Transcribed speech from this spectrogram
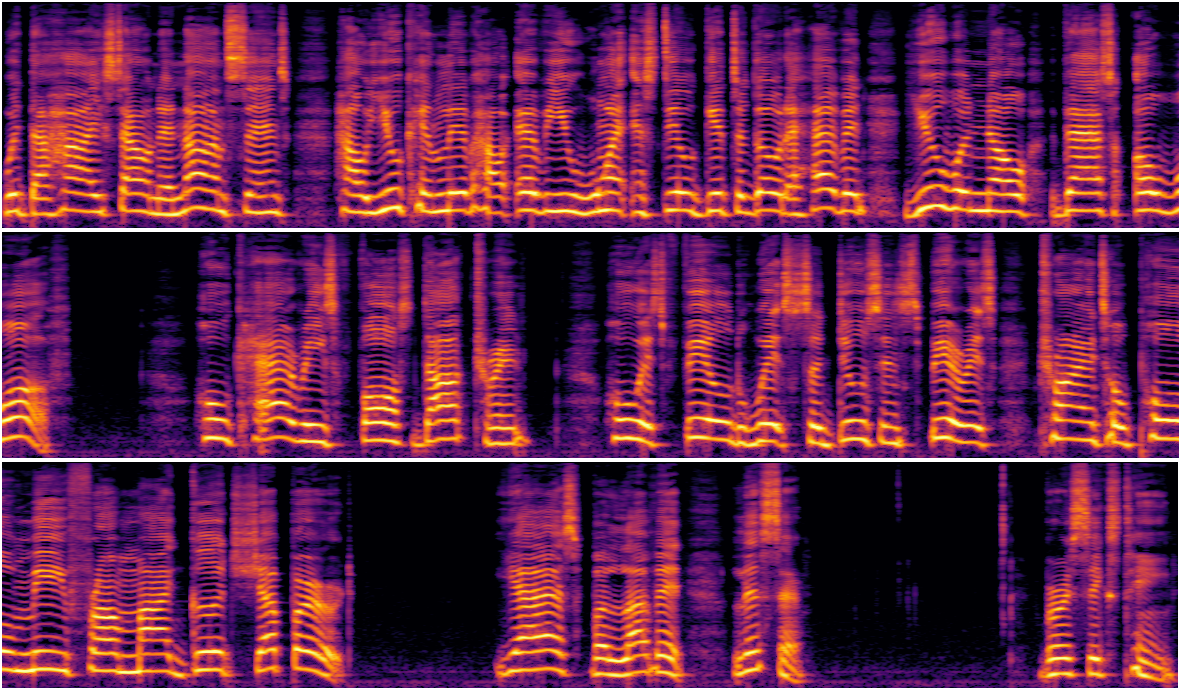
with the high sounding nonsense, how you can live however you want and still get to go to heaven, you would know that's a wolf who carries false doctrine, who is filled with seducing spirits trying to pull me from my good shepherd. Yes, beloved, listen. Verse 16.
